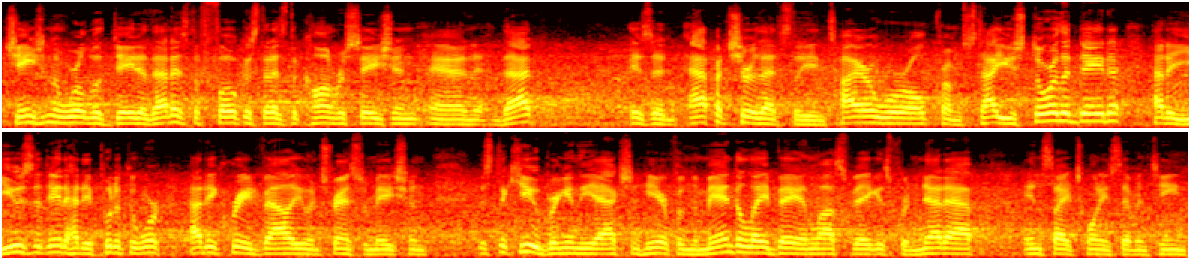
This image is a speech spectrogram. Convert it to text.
changing the world with data. That is the focus, that is the conversation, and that is an aperture that's the entire world from how you store the data, how to use the data, how do you put it to work, how do you create value and transformation. This is theCUBE bringing the action here from the Mandalay Bay in Las Vegas for NetApp Insight 2017.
